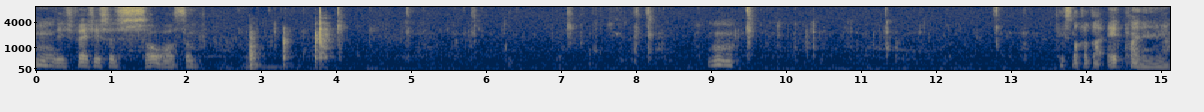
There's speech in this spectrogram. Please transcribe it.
Mm, these veggies are so awesome. Mmm. Tastes like I got eggplant in here.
